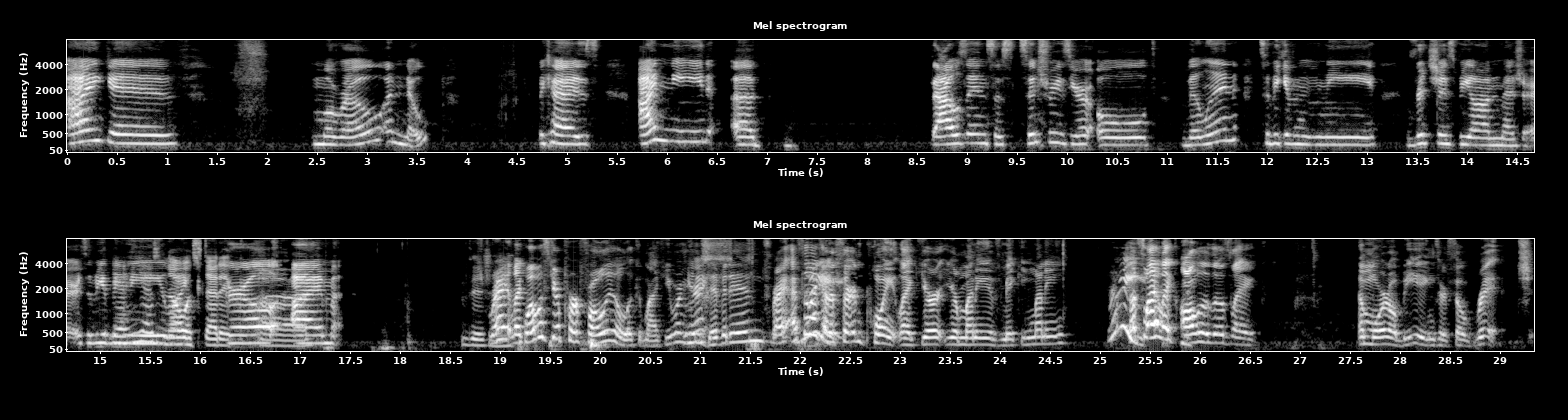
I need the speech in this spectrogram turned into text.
I give Moreau a nope because I need a thousands of centuries year old villain to be giving me riches beyond measure, to be giving Yeah, me no like, aesthetic, girl, uh, I'm Vision. Right? Like, what was your portfolio looking like? You weren't getting Right. dividends, right? I feel like at a certain point, like your your money is making money. right. That's why, like, all of those like immortal beings are so rich.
